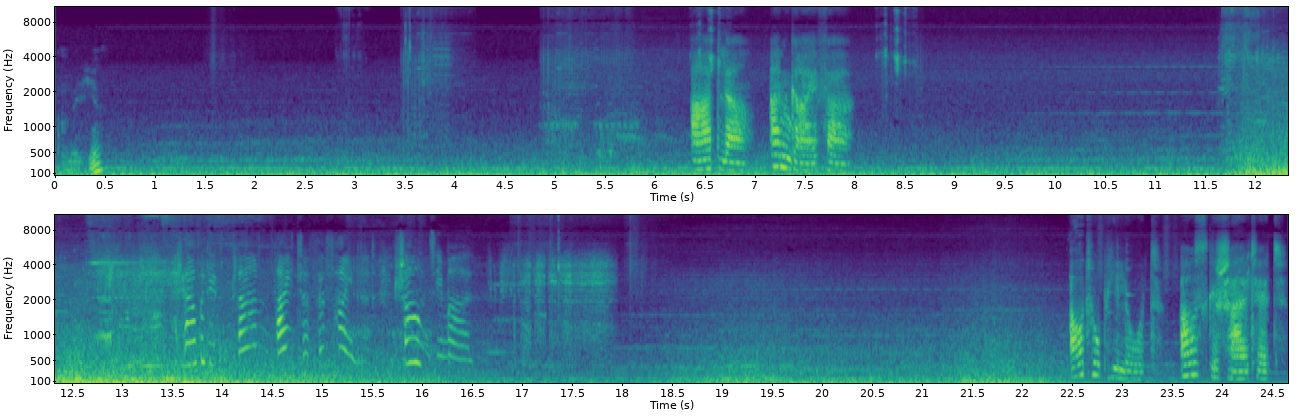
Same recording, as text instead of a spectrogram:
Was haben wir hier? Adler, Angreifer. Ich habe den Plan weiter verfeinert. Schauen Sie mal. Autopilot ausgeschaltet.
